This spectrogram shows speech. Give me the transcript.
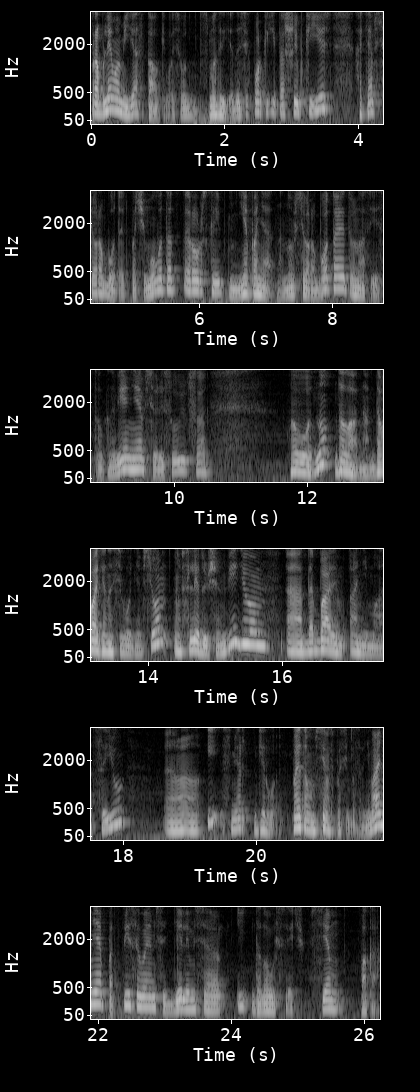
проблемами я сталкиваюсь. Вот смотрите, до сих пор какие-то ошибки есть, хотя все работает. Почему вот этот error скрипт, непонятно. Но все работает, у нас есть столкновение, все рисуется. Вот, ну да ладно, давайте на сегодня все. В следующем видео а, добавим анимацию а, и смерть героя. Поэтому всем спасибо за внимание, подписываемся, делимся и до новых встреч. Всем пока.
